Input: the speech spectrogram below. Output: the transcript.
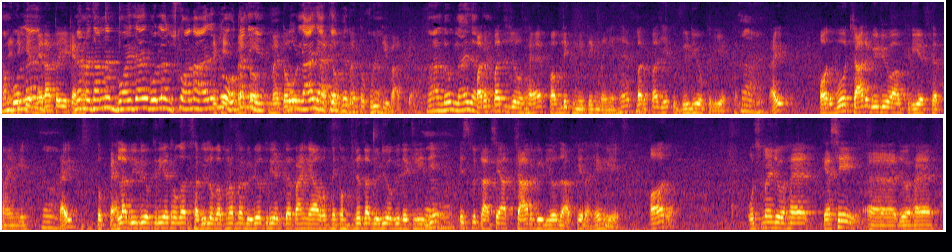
हम बोल रहे हैं। मेरा तो ये कहना- मैं मैदान में बॉय जाए बोल रहा है जिसको आना आए लेकिन होता तो नहीं है। मैं तो लोग लाए जाते तो- हैं फिर। मैं तो उल्टी बात कह रहा हूँ। हाँ लोग लाए जाते हैं। पर्पज जो है पब्लिक मीटिंग नहीं है पर्पज एक वीडियो क्रिएट करना हाँ। है राइट और वो चार वीडियो आप क्रिएट कर पाएँगे हाँ। राइट तो पहला वीडियो क्रिएट होगा तो सभी लोग अपना अपना वीडियो क्रिएट कर पाएँगे। आप अपने कंप्यूटर का वीडियो भी देख लीजिए। हाँ, हाँ। इस प्रकार से आप चार वीडियोज़ आपके रहेंगे। और उसमें जो है कैसे जो है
